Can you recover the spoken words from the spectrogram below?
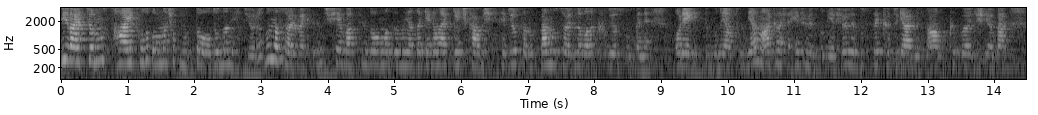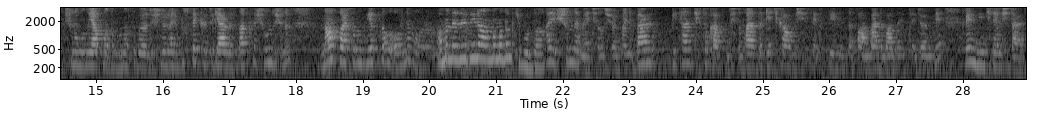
bir versiyonumuz sahip olup onunla çok mutlu olduğundan istiyoruz. Bunu da söylemek istedim. Hiçbir şeye vaktiniz olmadığını ya da genel olarak geç kalmış hissediyorsanız ben bunu söylediğimde bana kızıyorsunuz hani oraya gittim bunu yaptım diye ama arkadaşlar hepimiz bunu yaşıyoruz ve bu size kötü gelmesin. Aa bu kız böyle düşünüyor ben şunu bunu yapmadım bu nasıl böyle düşünür. Hani bu size kötü gelmesin. Aksine şunu düşünün. Ne yaparsanız yapın. Ama oynama oranı. Ama ne dediğini anlamadım ki burada. Hayır şunu demeye çalışıyorum. Hani ben bir tane TikTok atmıştım. Hayatta geç kalmış hissettiğimizde falan ben de bazen hissediyorum diye. Beni linçlemişlerdi.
